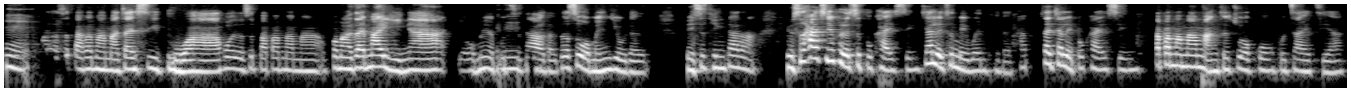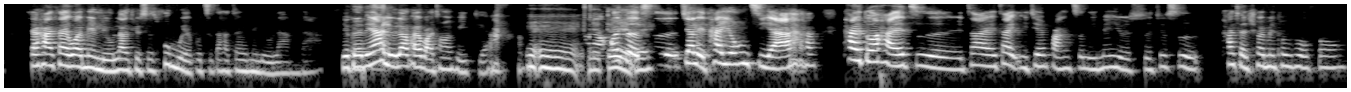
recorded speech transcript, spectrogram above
嗯，或者是爸爸妈妈在吸毒啊，或者是爸爸妈妈爸妈在卖淫啊，我们也不知道的，都是我们有的。每次听到了，有时候还是有可能是不开心，家里是没问题的，他在家里不开心，爸爸妈妈忙着做工不在家。像他在外面流浪，其实父母也不知道他在外面流浪的。有可能人家流浪还晚上会回家，嗯嗯嗯，或者是家里太拥挤啊，太多孩子在在一间房子里面，有时就是他想去外面透透风，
